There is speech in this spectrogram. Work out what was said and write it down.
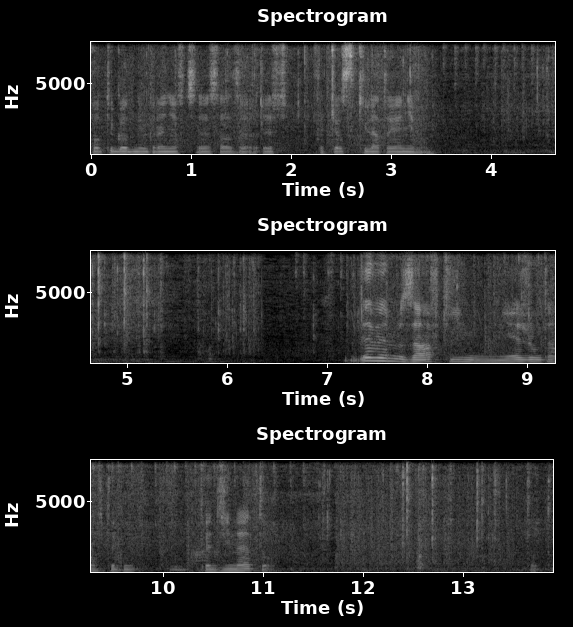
po tygodniu grania w CSA jeszcze takiego skilla to ja nie mam. Gdybym zawki mierzył tam w tego godzinę, to... To to...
